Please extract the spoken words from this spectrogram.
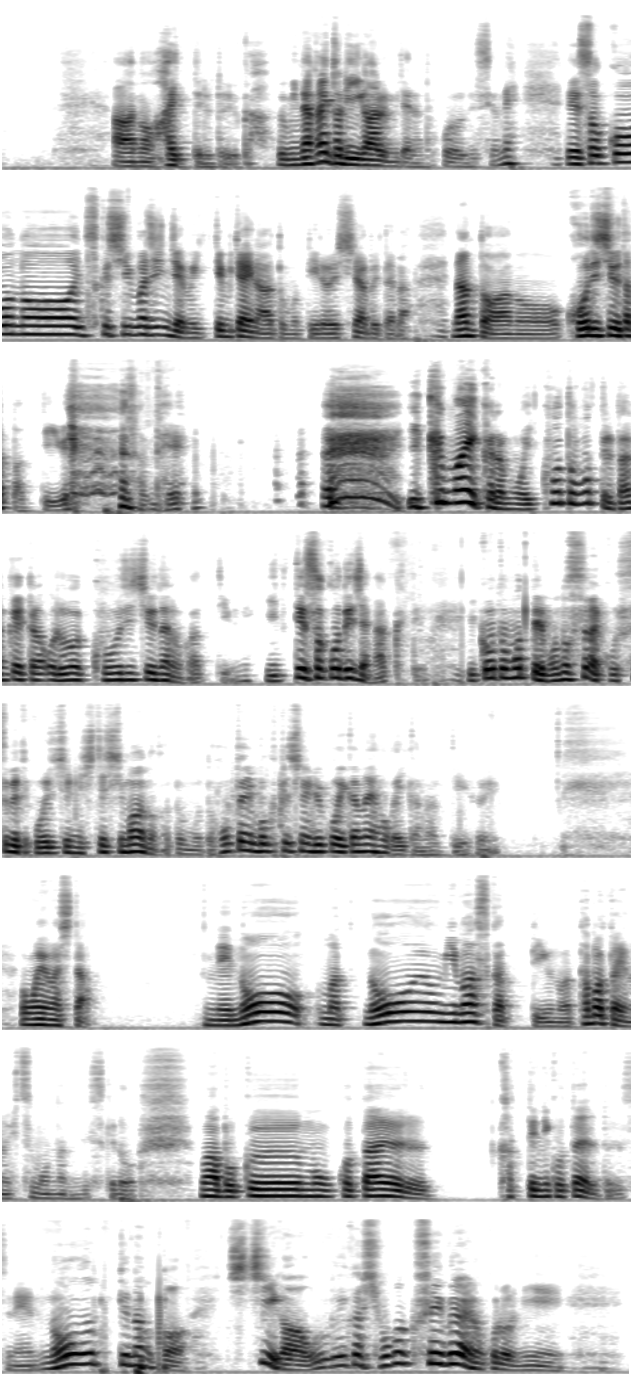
あの、入ってるというか、海の中に鳥居があるみたいなところですよね。で、そこの厳島神社も行ってみたいなと思っていろいろ調べたら、なんと、あの、工事中だったっていうので、行く前からもう行こうと思ってる段階から俺は工事中なのかっていうね。行ってそこでじゃなくて、行こうと思ってるものすらこう全て工事中にしてしまうのかと思うと、本当に僕と一緒に旅行行かない方がいいかなっていうふうに思いました。ね、能、まあ、能を見ますかっていうのは田畑への質問なんですけど、まあ僕も答える、勝手に答えるとですね、能ってなんか、父が、俺が小学生ぐらいの頃に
